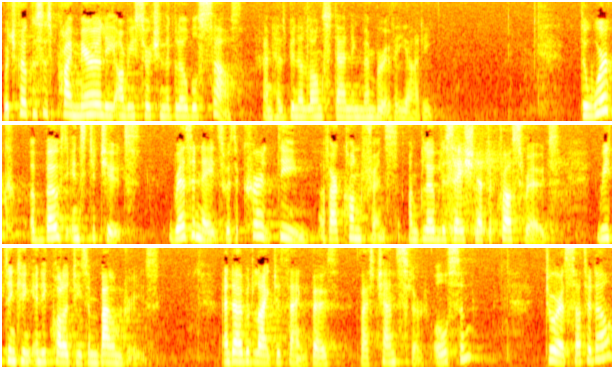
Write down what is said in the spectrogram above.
which focuses primarily on research in the global south and has been a long standing member of EADI. The work of both institutes resonates with the current theme of our conference on globalization at the crossroads, rethinking inequalities and boundaries. And I would like to thank both Vice Chancellor Olsen Tora Satterdal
